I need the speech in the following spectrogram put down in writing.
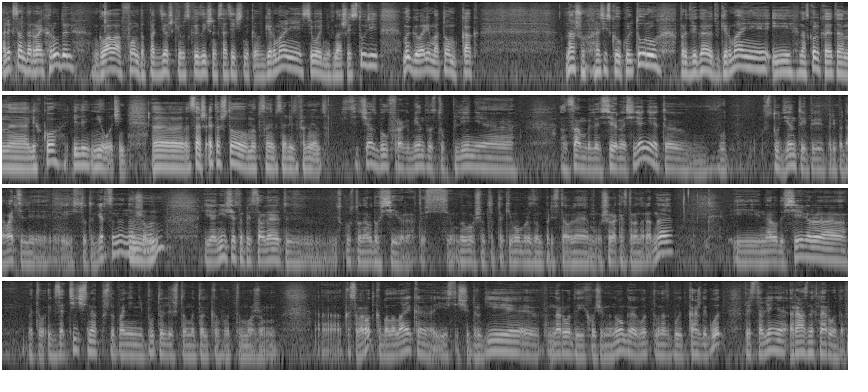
Александр Райхрудель, глава Фонда поддержки русскоязычных соотечественников в Германии. Сегодня в нашей студии мы говорим о том, как нашу российскую культуру продвигают в Германии и насколько это э, легко или не очень. Э, Саш, это что мы с вами посмотрели за фрагмент? Сейчас был фрагмент выступления ансамбля «Северное сияние». Это студенты и преподаватели Института Герцена нашего. Мгм. И они, естественно, представляют искусство народов Севера. То есть мы, в общем-то, таким образом представляем широка страна родная. И народы Севера, это экзотично, чтобы они не путали, что мы только вот можем э, косоворотка, балалайка, есть еще другие э, народы, их очень много. Вот у нас будет каждый год представление разных народов.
